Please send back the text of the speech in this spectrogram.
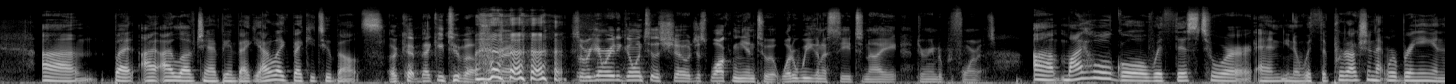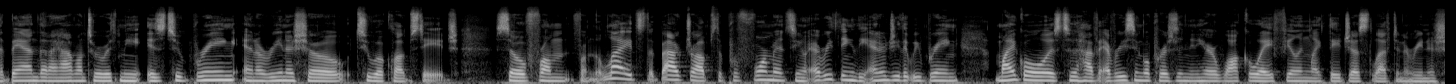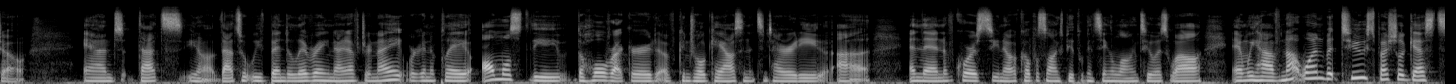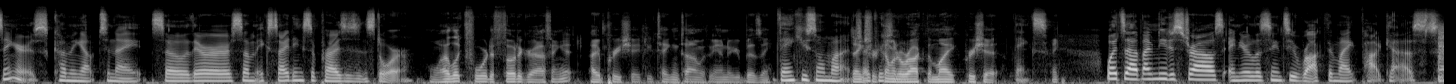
Um, but I, I love champion Becky. I like Becky two belts. Okay, Becky two belts. All right. so we're getting ready to go into the show. Just walking into it, what are we going to see tonight during the performance? Uh, my whole goal with this tour and you know with the production that we're bringing and the band that I have on tour with me is to bring an arena show to a club stage. So from from the lights, the backdrops, the performance, you know everything, the energy that we bring. My goal is to have every single person in here walk away feeling like they just left an arena show. And that's you know that's what we've been delivering night after night. We're gonna play almost the the whole record of Controlled Chaos in its entirety, uh, and then of course you know a couple songs people can sing along to as well. And we have not one but two special guest singers coming up tonight, so there are some exciting surprises in store. Well, I look forward to photographing it. I appreciate you taking time with me. I know you're busy. Thank you so much. Thanks I for coming to rock the mic. Appreciate it. Thanks. Thank- What's up? I'm Nita Strauss, and you're listening to Rock the Mic podcast.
